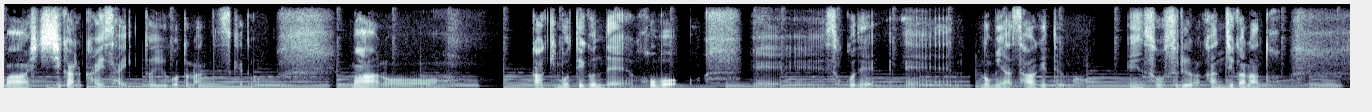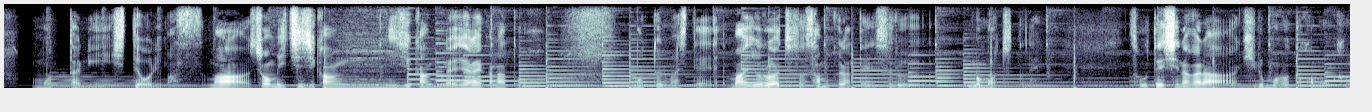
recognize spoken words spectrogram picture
まあ7時から開催ということなんですけど。まああの楽器持っていくんでほぼ、えーそこで、えー飲みや騒げても演奏するような感じかなと。思ったりしております。まあ正味1時間2時間ぐらいじゃないかなと思っておりましてまあ夜はちょっと寒くなったりするのもちょっとね想定しながら着るものとかも考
